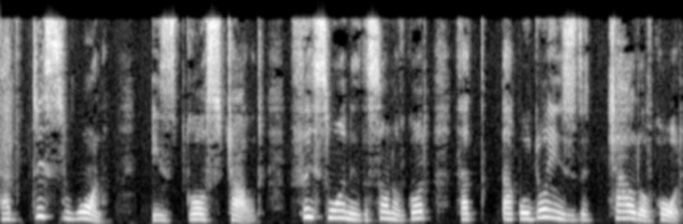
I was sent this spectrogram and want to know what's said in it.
that this one is God's child. This one is the Son of God, that that Takodo is the child of God.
